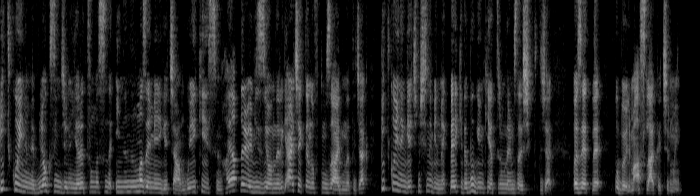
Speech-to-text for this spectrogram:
Bitcoin'in ve blok zincirinin yaratılmasında inanılmaz emeği geçen bu iki ismin hayatları ve vizyonları gerçekten ufkumuzu aydınlatacak. Bitcoin'in geçmişini bilmek belki de bugünkü yatırımlarımıza ışık tutacak. Özetle bu bölümü asla kaçırmayın.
